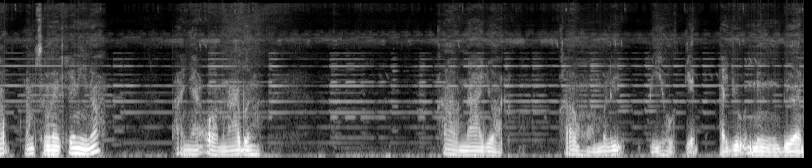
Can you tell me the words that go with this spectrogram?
รับน้ำเสนอแค่นี้เนาะพายางออมนาเบิงข้าวนาหยอด ข้าวหอมมะลิปีหกเจ็ดอายุหนึ่งเดือน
